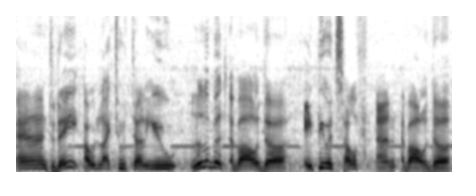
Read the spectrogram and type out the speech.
and today I would like to tell you a little bit about the APU itself and about uh,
